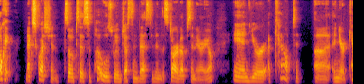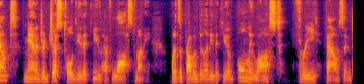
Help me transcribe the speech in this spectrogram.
okay next question. So to suppose we have just invested in the startup scenario and your account uh, and your account manager just told you that you have lost money what is the probability that you have only lost $3,000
